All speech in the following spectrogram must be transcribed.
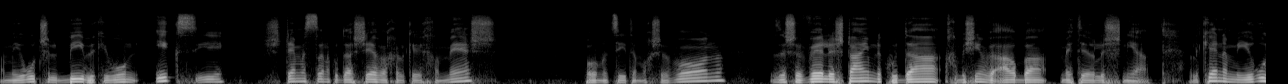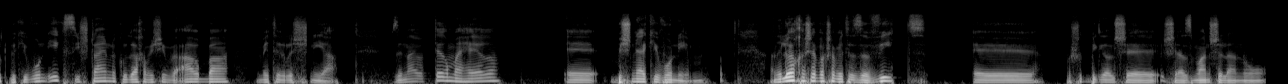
המהירות של B בכיוון X היא 12.7 חלקי 5, בואו נוציא את המחשבון, זה שווה ל-2.54 מטר לשנייה. על כן המהירות בכיוון x היא 2.54 מטר לשנייה. זה נע יותר מהר אה, בשני הכיוונים. אני לא אחשב עכשיו את הזווית, אה, פשוט בגלל ש, שהזמן שלנו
